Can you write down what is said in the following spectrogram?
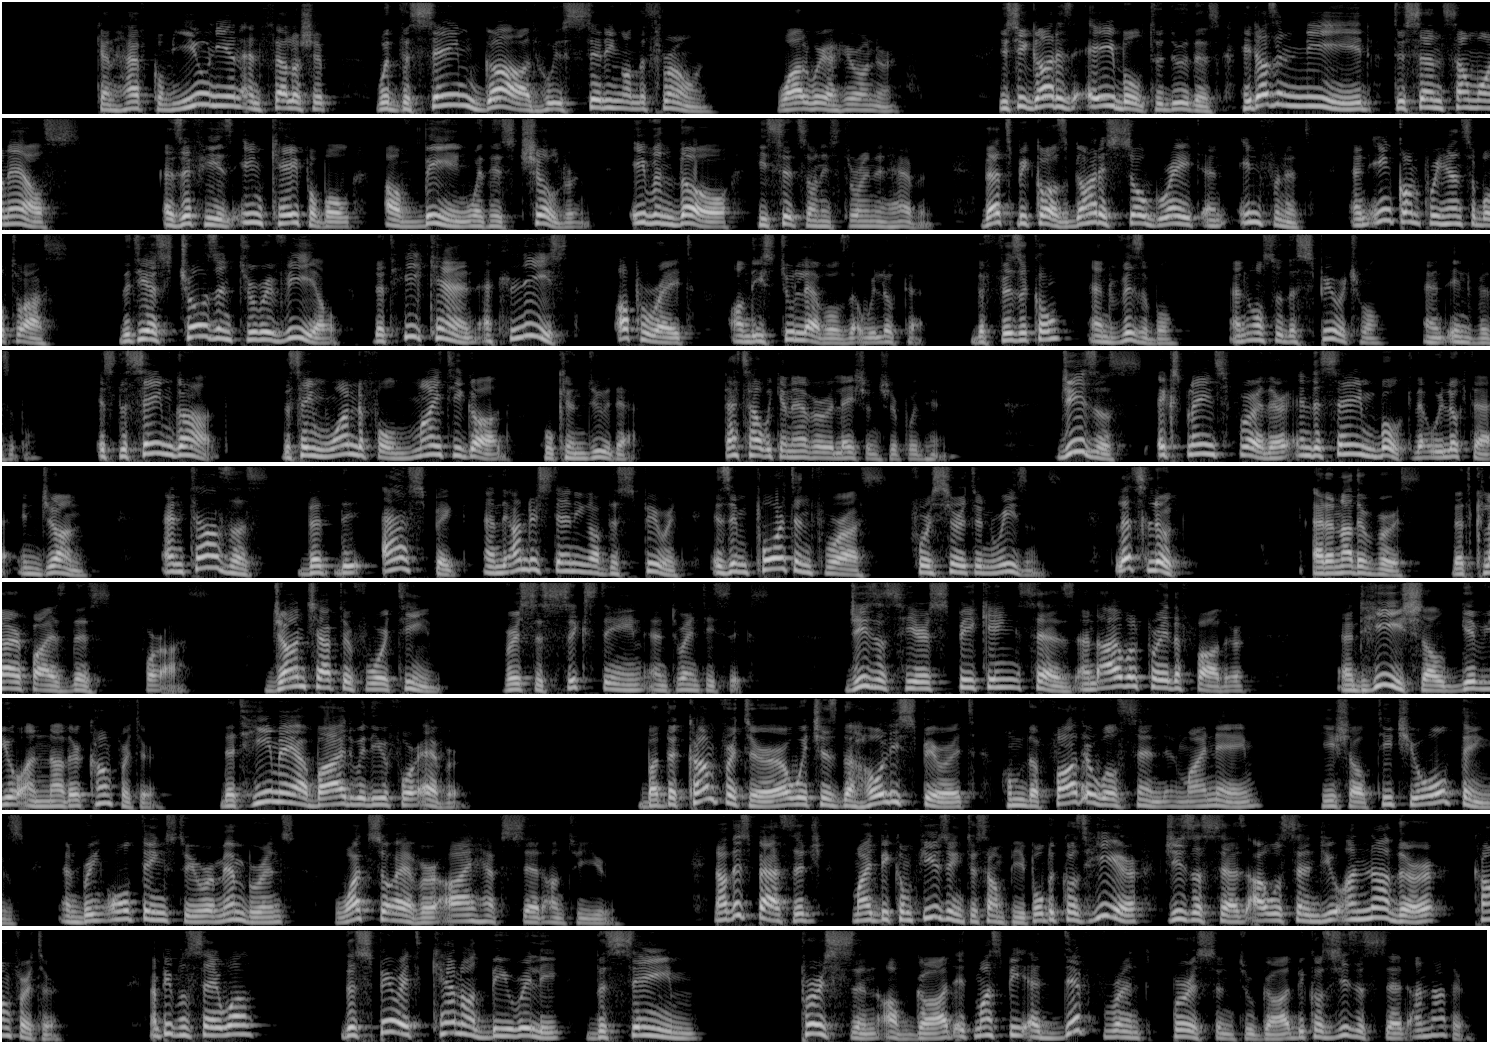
can have communion and fellowship with the same God who is sitting on the throne while we are here on earth. You see, God is able to do this. He doesn't need to send someone else as if he is incapable of being with his children, even though he sits on his throne in heaven. That's because God is so great and infinite and incomprehensible to us that he has chosen to reveal that he can at least operate on these two levels that we looked at the physical and visible, and also the spiritual and invisible. It's the same God, the same wonderful, mighty God who can do that. That's how we can have a relationship with Him. Jesus explains further in the same book that we looked at in John and tells us that the aspect and the understanding of the Spirit is important for us for certain reasons. Let's look at another verse that clarifies this for us. John chapter 14, verses 16 and 26. Jesus here speaking says, And I will pray the Father, and he shall give you another comforter, that he may abide with you forever. But the Comforter, which is the Holy Spirit, whom the Father will send in my name, he shall teach you all things, and bring all things to your remembrance, whatsoever I have said unto you. Now, this passage might be confusing to some people because here Jesus says, I will send you another comforter. And people say, well, the Spirit cannot be really the same person of God. It must be a different person to God because Jesus said another.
